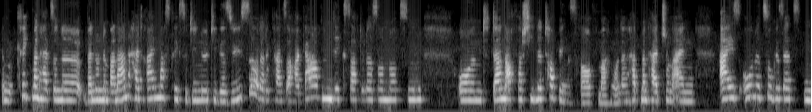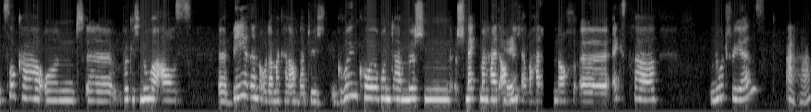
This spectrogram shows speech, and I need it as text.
dann kriegt man halt so eine, wenn du eine Banane halt reinmachst, kriegst du die nötige Süße oder du kannst auch Agavendicksaft oder so nutzen und dann auch verschiedene Toppings drauf machen. Und dann hat man halt schon einen Eis ohne zugesetzten Zucker und äh, wirklich nur aus äh, Beeren oder man kann auch natürlich Grünkohl runtermischen. Schmeckt man halt auch okay. nicht, aber hat noch äh, extra Nutrients. Aha.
